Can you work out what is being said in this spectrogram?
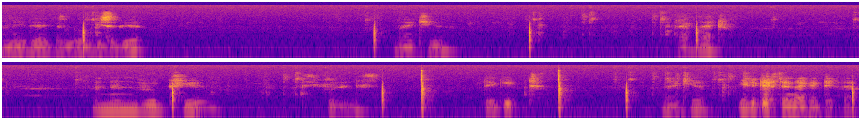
Maybe I can go here. Knight here. Like that. And then rook here. Take it. right here. If it takes then I can take that.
